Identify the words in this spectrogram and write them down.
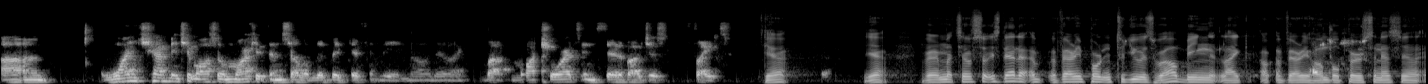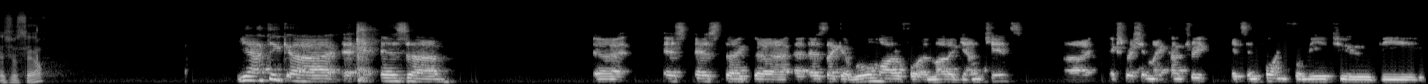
um, one championship also market themselves a little bit differently. You know, they're like about martial arts instead about just fights. Yeah, yeah, very much so. So is that a, a very important to you as well, being like a, a very humble person as uh, as yourself? Yeah, I think uh, as um, uh, as as like uh, as like a role model for a lot of young kids, uh, especially in my country, it's important for me to be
